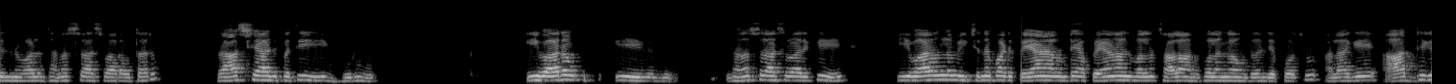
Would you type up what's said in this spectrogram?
చెందిన వాళ్ళు ధనస్సు రాశి వారు అవుతారు. రాశ్యాధిపతి గురువు. ఈ వారం ఈ ధనస్సు రాశి వారికి ఈ వారంలో మీకు చిన్నపాటి ప్రయాణాలు ఉంటాయి ఆ ప్రయాణాల వలన చాలా అనుకూలంగా ఉంటుందని చెప్పవచ్చు. అలాగే ఆర్థిక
